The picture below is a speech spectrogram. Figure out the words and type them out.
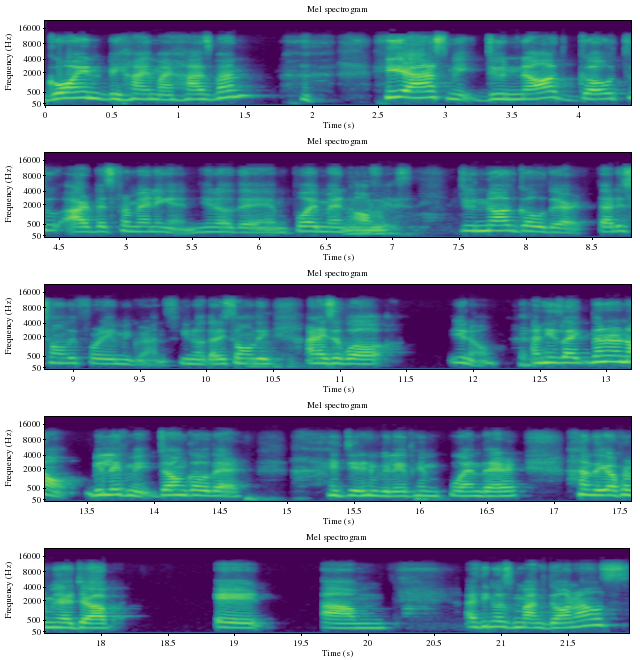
going behind my husband he asked me, do not go to Arbetsförmedlingen, you know, the employment mm-hmm. office. Do not go there. That is only for immigrants. You know, that is only. Mm-hmm. And I said, well, you know, and he's like, no, no, no, believe me, don't go there. I didn't believe him. Went there, and they offered me a job. At, um, I think it was McDonald's,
